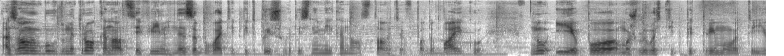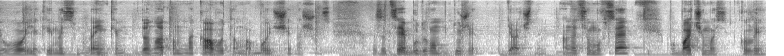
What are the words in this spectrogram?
А з вами був Дмитро, канал Це Фільм. Не забувайте підписуватись на мій канал, ставити вподобайку. Ну і по можливості підтримувати його якимось маленьким донатом на каву там або ще на щось. За це я буду вам дуже вдячним. А на цьому все. Побачимось, коли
